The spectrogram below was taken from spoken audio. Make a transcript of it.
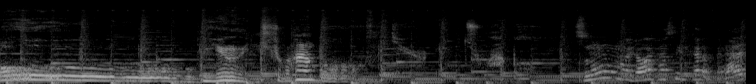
Oh, you're in trouble. You're in trouble. So normally when my dog does something kind of bad,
